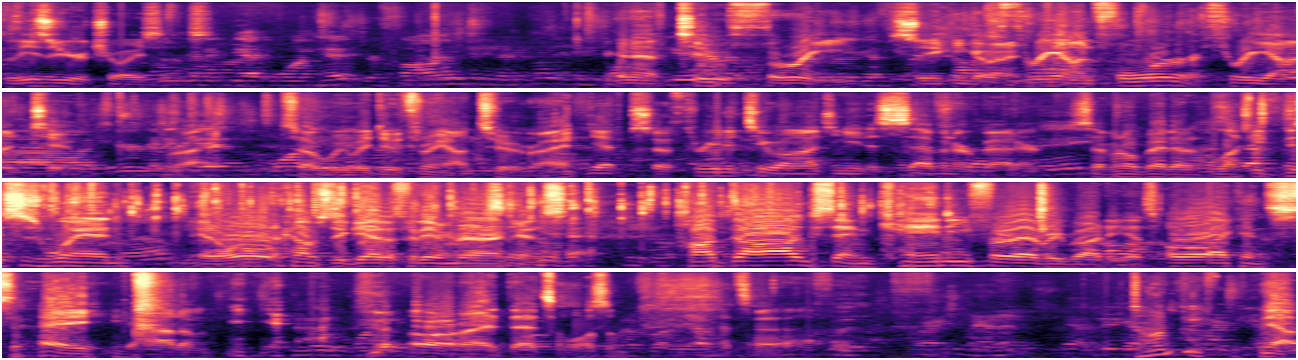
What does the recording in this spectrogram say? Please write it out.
So these are your choices. You're gonna get one hit, you're fine. You're gonna have two, three. So you can go three on four or three on two. Uh, right. So we would do three on two, right? Yep. So three to two odds. You need a seven or better. Seven or better. Lucky. This is when it all comes together for the Americans. Hot dogs and candy for everybody. That's all I can say. Got him. All right, that's awesome. That's uh, Don't be now.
